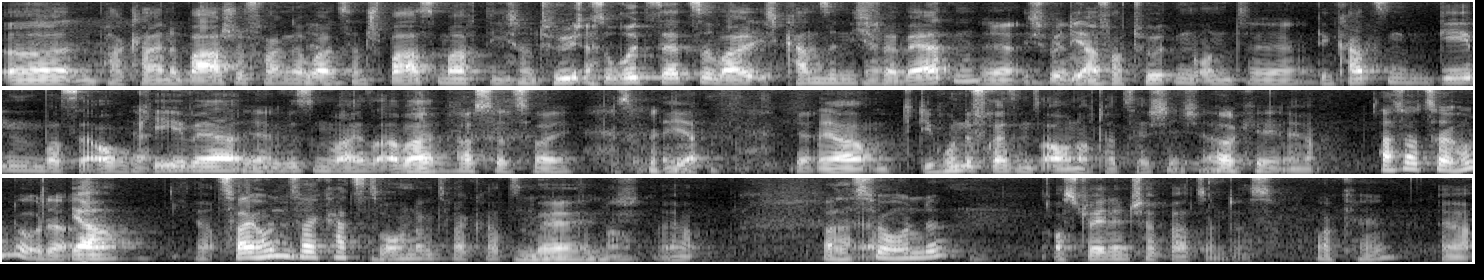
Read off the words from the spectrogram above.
äh, ein paar kleine Barsche fange, ja. weil es dann Spaß macht, die ich natürlich ja. zurücksetze, weil ich kann sie nicht ja. verwerten. ich würde genau. die einfach töten und den Katzen geben, was ja auch okay wäre in gewisser Weise. Aber hast du zwei. Ja. ja. und die Hunde fressen es auch noch tatsächlich. Okay. Hast du auch zwei Hunde oder? Ja. Zwei Hunde, zwei Katzen? Zwei Hunde, zwei Katzen. Mensch. Genau. Was hast du für Hunde? Australian Shepherd sind das. Okay. Ja.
